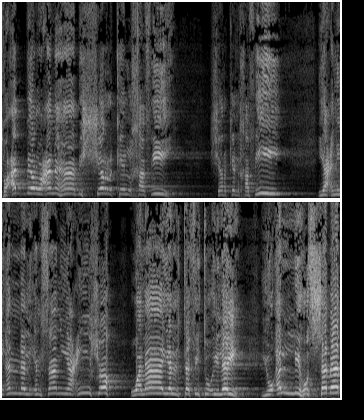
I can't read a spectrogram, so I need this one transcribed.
تعبر عنها بالشرك الخفي. الشرك الخفي يعني أن الإنسان يعيشه ولا يلتفت إليه يؤله السبب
